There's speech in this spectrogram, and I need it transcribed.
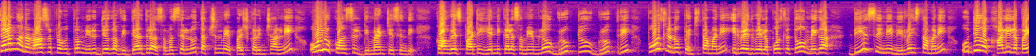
తెలంగాణ రాష్ట్ర ప్రభుత్వం నిరుద్యోగ విద్యార్థుల సమస్యలను తక్షణమే పరిష్కరించాలని ఓయో కౌన్సిల్ డిమాండ్ చేసింది. కాంగ్రెస్ పార్టీ ఎన్నికల సమయంలో గ్రూప్ టూ గ్రూప్ త్రీ పోస్టులను పెంచుతామని ఇరవై ఐదు వేల పోస్టులతో మెగా డిఎస్సిని నిర్వహిస్తామని ఉద్యోగ ఖాళీలపై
